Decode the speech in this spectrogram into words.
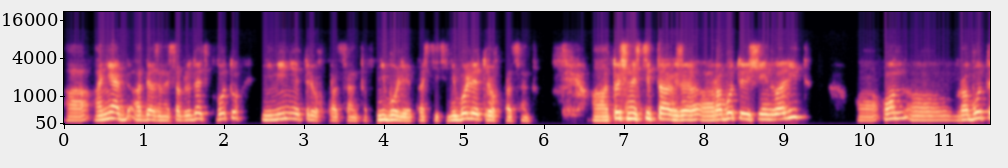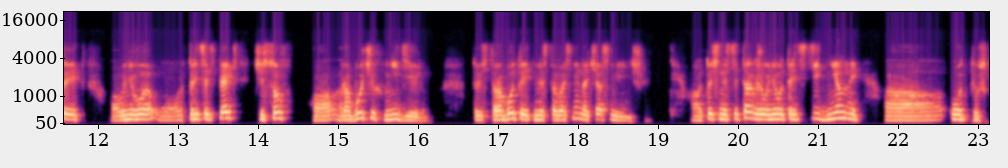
а, они обязаны соблюдать квоту не менее 3%, не более, простите, не более 3%. Точности также работающий инвалид, он работает у него 35 часов рабочих в неделю, то есть работает вместо 8 на час меньше. В точности также у него 30-дневный отпуск,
